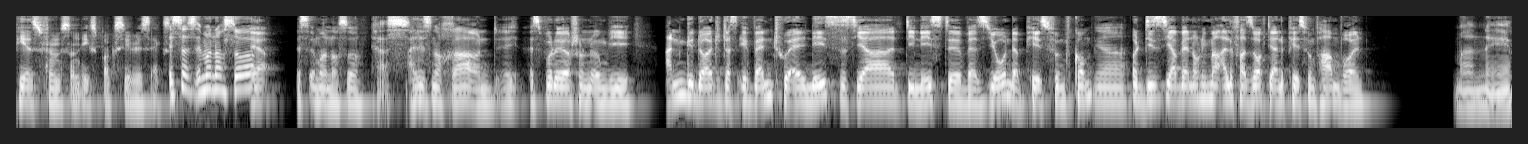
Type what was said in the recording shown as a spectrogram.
PS5s und Xbox Series X. Ist das immer noch so? Ja, ist immer noch so. Krass. Alles noch rar und ich, es wurde ja schon irgendwie angedeutet, dass eventuell nächstes Jahr die nächste Version der PS5 kommt. Ja. Und dieses Jahr werden noch nicht mal alle versorgt, die eine PS5 haben wollen. Mann, ey.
